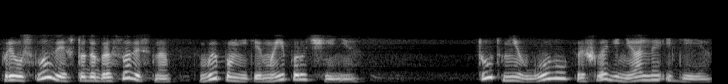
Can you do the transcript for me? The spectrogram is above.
при условии, что добросовестно выполните мои поручения». Тут мне в голову пришла гениальная идея.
